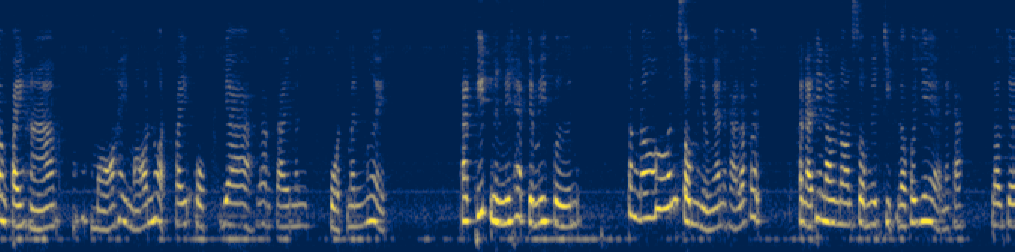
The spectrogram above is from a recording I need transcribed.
ต้องไปหาหมอให้หมอนวดไปอบยา ร่างกายมันปวดมันเมื่อยอาทิตย์หนึ่งนี่แทบจะไม่ฟื้น ต้องนอนสมอยู่งั้นนะคะ แล้วก็ขณะที่เรานอนสมในจิตเราก็แย่นะคะ เราจะ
